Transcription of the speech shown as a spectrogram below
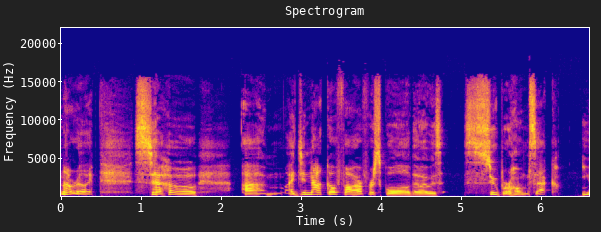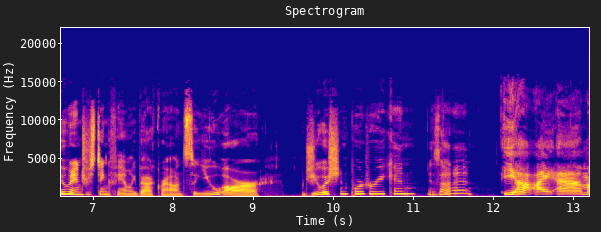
not really. So um, I did not go far for school, although I was super homesick. You have an interesting family background. So you are Jewish and Puerto Rican? Is that it? Yeah, I am.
